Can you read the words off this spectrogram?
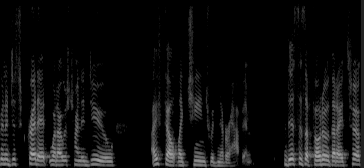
going to discredit what I was trying to do, I felt like change would never happen. This is a photo that I took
